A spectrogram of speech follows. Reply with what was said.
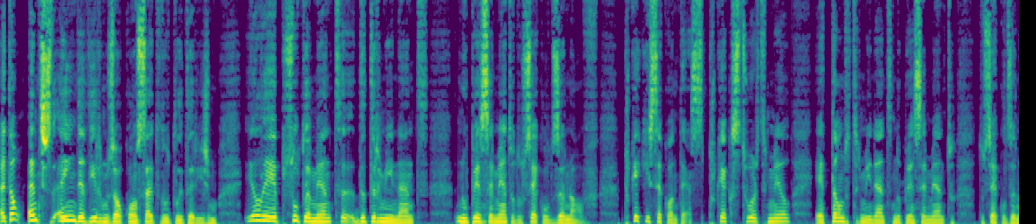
Então, antes ainda de irmos ao conceito do utilitarismo, ele é absolutamente determinante no pensamento do século XIX. Porquê é que isso acontece? Porquê é que Stuart Mill é tão determinante no pensamento do século XIX?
